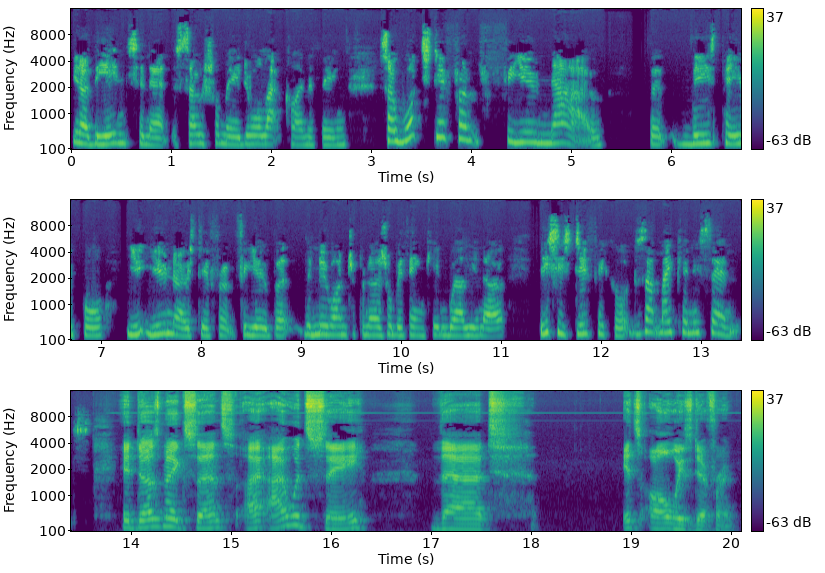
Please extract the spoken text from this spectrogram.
you know, the internet, the social media, all that kind of thing. So, what's different for you now that these people you you know is different for you, but the new entrepreneurs will be thinking, well, you know, this is difficult. Does that make any sense? It does make sense. I, I would say that it's always different.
